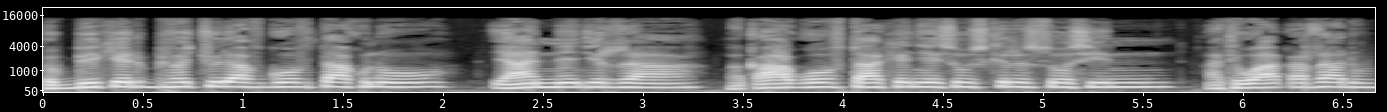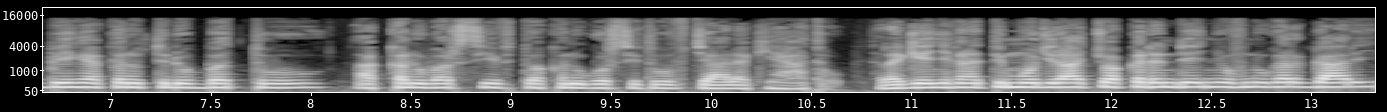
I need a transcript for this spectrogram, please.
dubbii kee dubbifachuudhaaf gooftaa kunoo yaannee jirraa. Maqaa gooftaa keenya yesus kiristoosiin ati waaqarraa dubbii kee akka nutti dubbattu akka nu barsiiftu akka nu gorsituuf jaala kee haa ta'u. Sarageenya kanatti immoo jiraachuu akka dandeenyuuf nu gargaari.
